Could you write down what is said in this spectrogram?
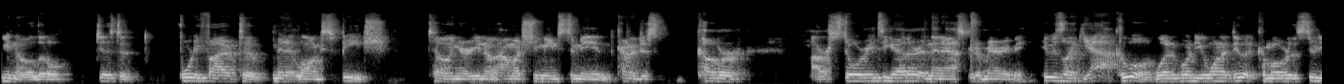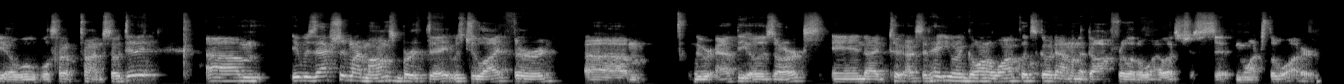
you know, a little, just a 45 to minute long speech telling her, you know, how much she means to me and kind of just cover our story together and then ask her to marry me. He was like, yeah, cool. When, when do you want to do it? Come over to the studio. We'll, we'll set up time. So did it. Um, it was actually my mom's birthday. It was July 3rd. Um, we were at the Ozarks and I took, I said, Hey, you want to go on a walk? Let's go down on the dock for a little while. Let's just sit and watch the water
